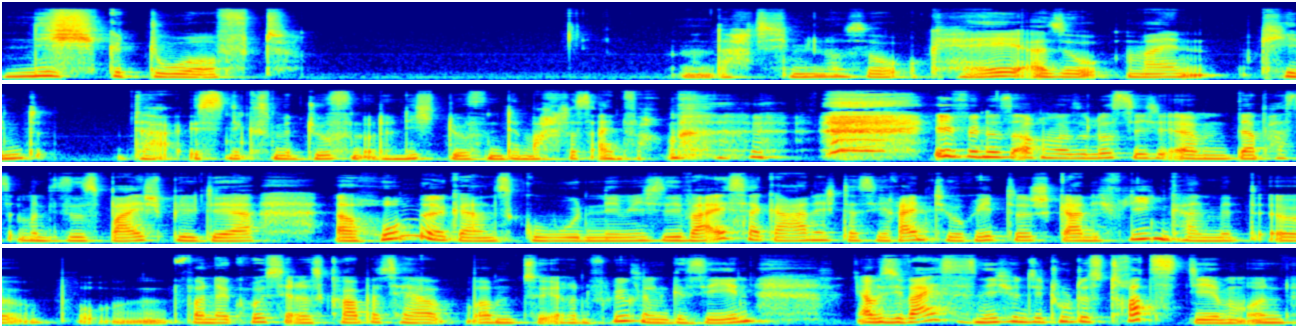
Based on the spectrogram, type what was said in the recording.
nicht gedurft. dann dachte ich mir nur so, okay, also mein Kind, da ist nichts mit dürfen oder nicht dürfen, der macht das einfach. ich finde es auch immer so lustig. Ähm, da passt immer dieses Beispiel der äh, Hummel ganz gut. Nämlich, sie weiß ja gar nicht, dass sie rein theoretisch gar nicht fliegen kann mit äh, von der Größe ihres Körpers her ähm, zu ihren Flügeln gesehen. Aber sie weiß es nicht und sie tut es trotzdem. Und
